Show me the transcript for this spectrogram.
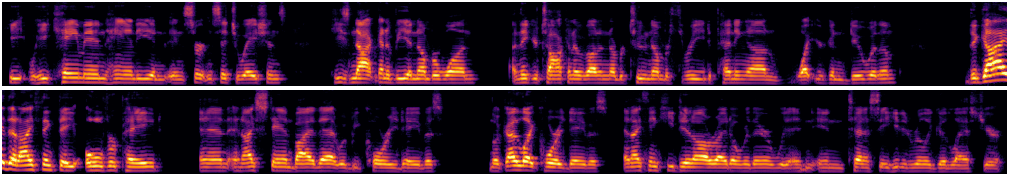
He he came in handy in, in certain situations. He's not going to be a number one. I think you're talking about a number two, number three, depending on what you're going to do with him. The guy that I think they overpaid, and and I stand by that, would be Corey Davis. Look, I like Corey Davis, and I think he did all right over there in, in Tennessee. He did really good last year,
